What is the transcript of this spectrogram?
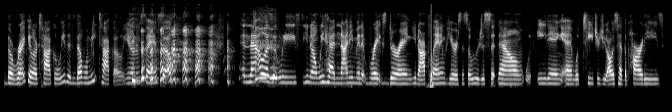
the regular taco. We did double meat taco. You know what I'm saying? So, and that was at least, you know, we had 90 minute breaks during, you know, our planning periods, and so we would just sit down with eating, and with teachers, you always had the parties,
